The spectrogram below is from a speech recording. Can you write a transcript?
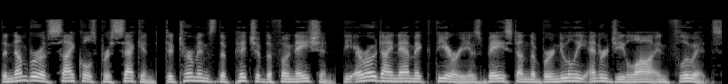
the number of cycles per second, determines the pitch of the phonation. The aerodynamic theory is based on the Bernoulli energy law in fluids.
